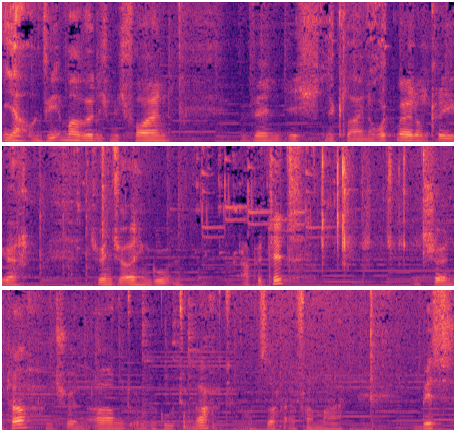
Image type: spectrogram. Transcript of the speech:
Ja, und wie immer würde ich mich freuen, wenn ich eine kleine Rückmeldung kriege. Ich wünsche euch einen guten Appetit, einen schönen Tag, einen schönen Abend und eine gute Nacht und sage einfach mal bis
